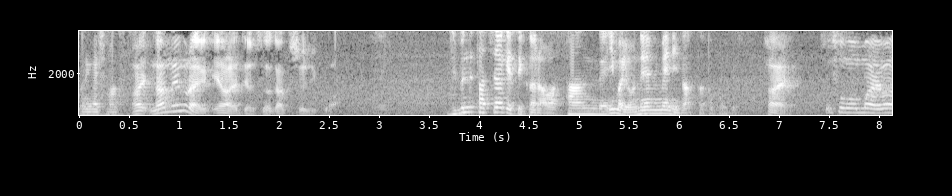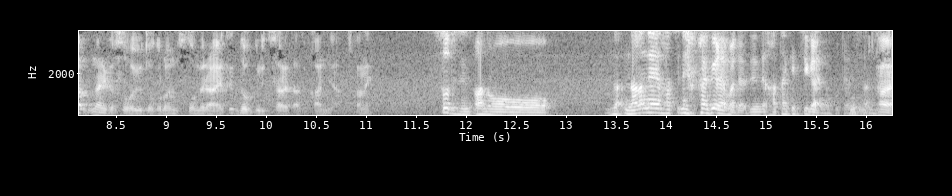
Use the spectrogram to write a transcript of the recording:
お願いします。はい、何年ぐらいやられてるんですか、学習塾は？自分で立ち上げてからは3年、今4年目になったところです。はい。その前は何かそういうところに勤められて独立された感じなんですかね。そうですね。あのー、7年、8年前ぐらいまでは全然畑違いのことやってたんですけ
